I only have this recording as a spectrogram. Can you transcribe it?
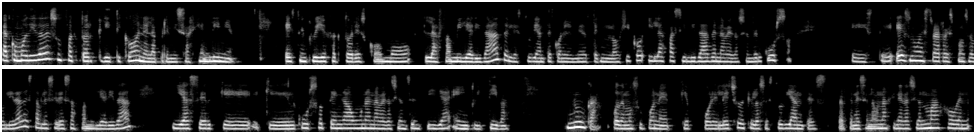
La comodidad es un factor crítico en el aprendizaje en línea. Esto incluye factores como la familiaridad del estudiante con el medio tecnológico y la facilidad de navegación del curso. Este, es nuestra responsabilidad establecer esa familiaridad y hacer que, el curso tenga una navegación sencilla e intuitiva. Nunca podemos suponer que por el hecho de que los estudiantes pertenecen a una generación más joven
